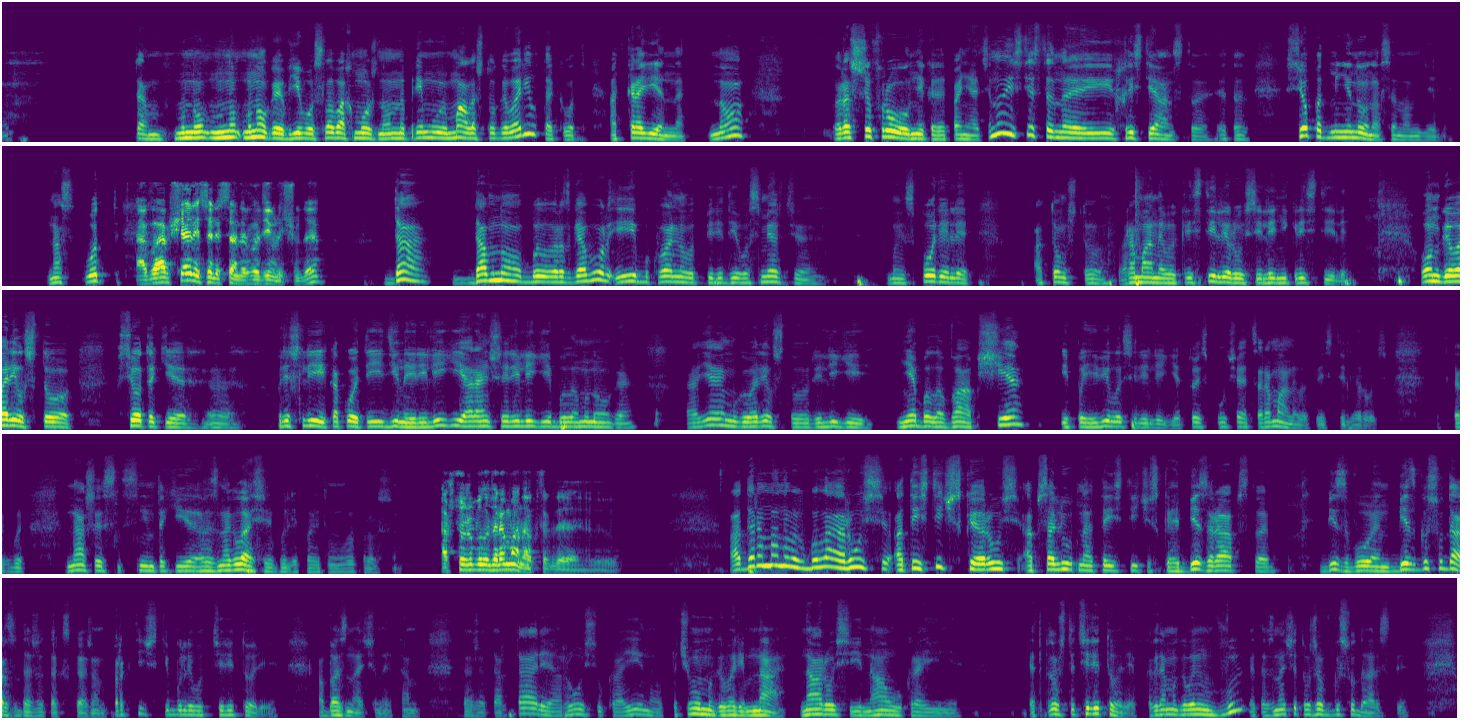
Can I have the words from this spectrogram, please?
там многое в его словах можно, он напрямую мало что говорил, так вот, откровенно, но расшифровывал некое понятие. Ну, естественно, и христианство. Это все подменено на самом деле. Нас, вот... А вы общались с Александром Владимировичем, да? Да, давно был разговор, и буквально вот перед его смертью мы спорили о том, что Романовы крестили Русь или не крестили. Он говорил, что все-таки э, пришли к какой-то единой религии, а раньше религии было много. А я ему говорил, что религии не было вообще, и появилась религия. То есть, получается, Романовы крестили Русь. Это как бы наши с, с ним такие разногласия были по этому вопросу. А что же было до Романовых тогда? А до Романовых была Русь, атеистическая Русь, абсолютно атеистическая, без рабства, без войн, без государств даже, так скажем. Практически были вот территории обозначенные. Там даже Тартария, Русь, Украина. Вот почему мы говорим «на», «на Руси», «на Украине». Это потому что территория. Когда мы говорим «в», это значит уже в государстве.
